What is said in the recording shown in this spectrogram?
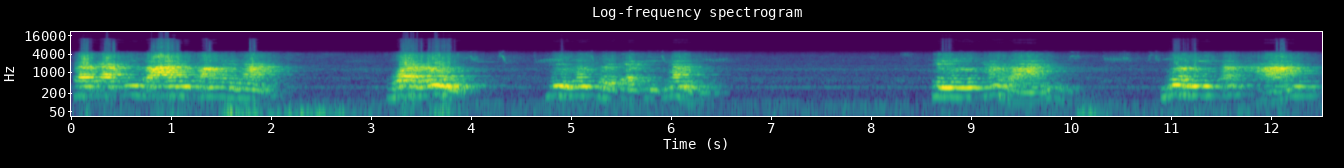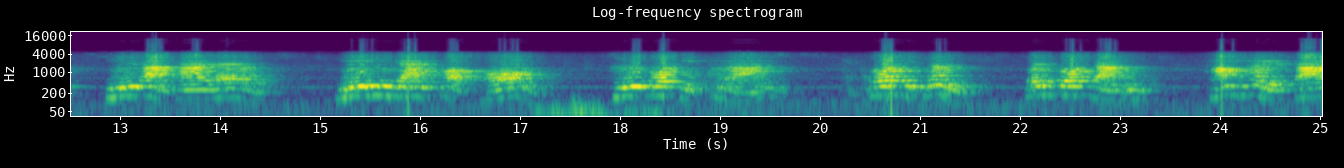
แต่จะอธิบายฟังง่ายว่ารู้ที่มันเกิดจากจิตนั้นสิ่งทั้งหลายเมื่อมีสังขารมีร่างกายแล้ว มีวิญญาณครอบครองคือตัวจิตทั้งหลายตัวจิตนั่นเป็นตัวสั่งทำให้กาย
